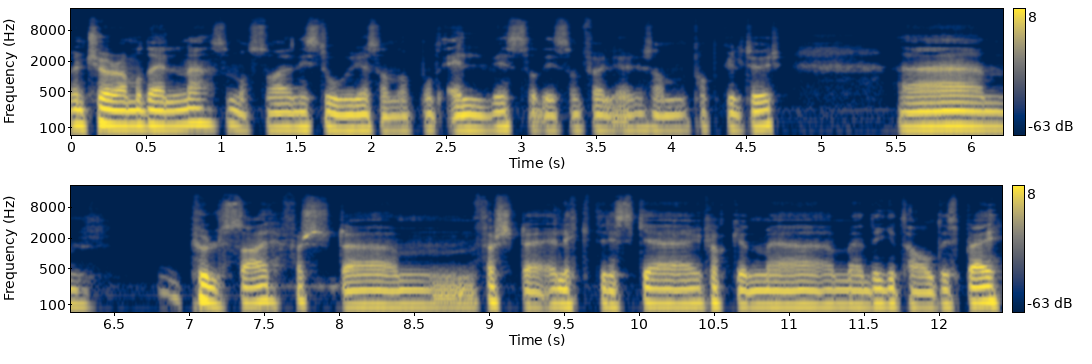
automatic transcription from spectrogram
Ventura-modellene, som også har en historie sånn opp mot Elvis og de som følger sånn popkultur. Um, Pulsar, første, um, første, elektriske klokken med, med digital display.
